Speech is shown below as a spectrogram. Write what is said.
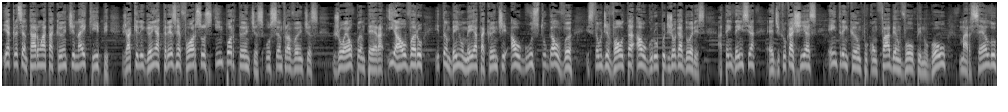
e acrescentar um atacante na equipe, já que ele ganha três reforços importantes: os centroavantes Joel Pantera e Álvaro e também o meio atacante Augusto Galvão estão de volta ao grupo de jogadores. A tendência é de que o Caxias entre em campo com Fabian Volpe no gol, Marcelo,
